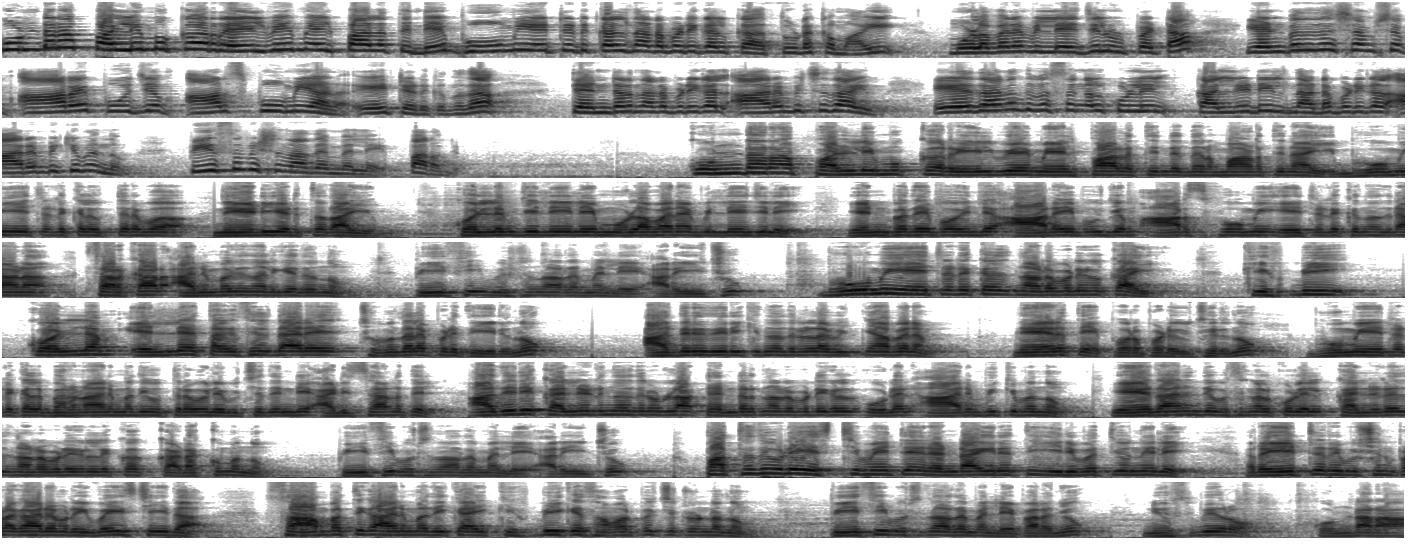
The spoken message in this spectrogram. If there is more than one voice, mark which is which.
Speaker 1: Kundara Pallimukku railway മേൽപ്പാലത്തിന്റെ ഭൂമി ഏറ്റെടുക്കൽ നടപടികൾക്ക് തുടക്കമായി. മുളവന വില്ലേജിൽ ഉൾപ്പെട്ട എൺപത് ദശാംശം ആറ് പൂജ്യം ആർസ് ഭൂമിയാണ് ഏറ്റെടുക്കുന്നത്. ടെൻഡർ നടപടികൾ ആരംഭിച്ചതായും ഏതാനും ദിവസങ്ങൾക്കുള്ളിൽ കല്ലിടിയിൽ നടപടികൾ ആരംഭിക്കുമെന്നും P C Vishwanath M L A പറഞ്ഞു.
Speaker 2: കുണ്ടറ പള്ളിമുക്ക് റെയിൽവേ മേൽപ്പാലത്തിന്റെ നിർമ്മാണത്തിനായി ഭൂമി ഏറ്റെടുക്കൽ ഉത്തരവ് നേടിയെടുത്തതായും കൊല്ലം ജില്ലയിലെ മുളവന വില്ലേജിലെ എൺപത് പോയിന്റ് ആറ് പൂജ്യം ആർസ് ഭൂമി ഏറ്റെടുക്കുന്നതിനാണ് സർക്കാർ അനുമതി നൽകിയതെന്നും P C Vishnunath M L A അറിയിച്ചു. ഭൂമി ഏറ്റെടുക്കൽ നടപടികൾക്കായി കിഫ്ബി കൊല്ലം എല്ലെ തഹസിൽദാരെ ചുമതലപ്പെടുത്തിയിരുന്നു. അതിരുതിരിക്കുന്നതിനുള്ള വിജ്ഞാപനം നേരത്തെ പുറപ്പെടുവിച്ചിരുന്നു. ഭൂമി ഏറ്റെടുക്കൽ ഭരണാനുമതി ഉത്തരവ് ലഭിച്ചതിന്റെ അടിസ്ഥാനത്തിൽ അതിര് കല്ലിടുന്നതിനുള്ള ടെൻഡർ നടപടികൾ ഉടൻ ആരംഭിക്കുമെന്നും ഏതാനും ദിവസങ്ങൾക്കുള്ളിൽ കല്ലിടൽ നടപടികളിലേക്ക് കടക്കുമെന്നും P C Vishwanath M L A അറിയിച്ചു. പദ്ധതിയുടെ എസ്റ്റിമേറ്റ് രണ്ടായിരത്തി ഇരുപത്തിയൊന്നിലെ റേറ്റ് റിവിഷൻ പ്രകാരം റിവൈസ് ചെയ്ത സാമ്പത്തിക അനുമതിക്കായി കിഫ്ബിക്ക് സമർപ്പിച്ചിട്ടുണ്ടെന്നും P C Vishwanath M L A പറഞ്ഞു. News bureau Kundara.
